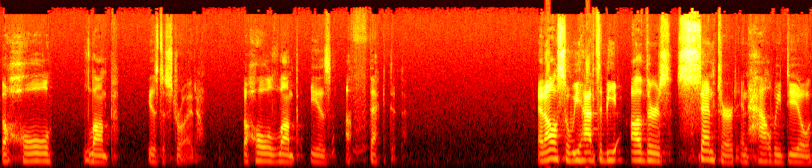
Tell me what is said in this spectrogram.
the whole lump is destroyed. The whole lump is affected. And also, we have to be others centered in how we deal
